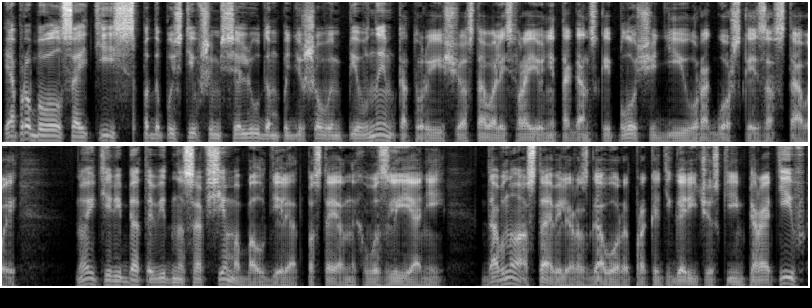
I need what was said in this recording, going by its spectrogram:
Я пробовал сойтись с подопустившимся людом по дешевым пивным, которые еще оставались в районе Таганской площади и Урагорской заставы, но эти ребята, видно, совсем обалдели от постоянных возлияний, давно оставили разговоры про категорический императив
